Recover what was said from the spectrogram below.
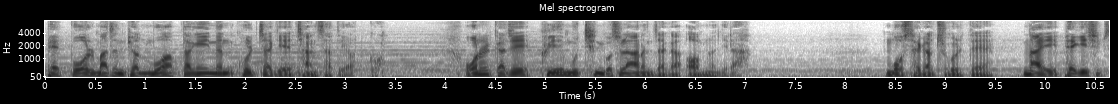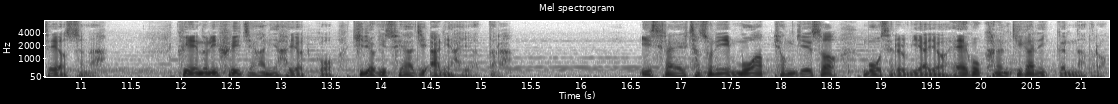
벳보올 맞은편 모압 땅에 있는 골짜기에 장사되었고 오늘까지 그의 묻힌 곳을 아는 자가 없느니라. 모세가 죽을 때 나이 120세였으나 그의 눈이 흐리지 아니하였고 기력이 쇠하지 아니하였더라. 이스라엘 자손이 모압 평지에서 모세를 위하여 애곡하는 기간이 끝나도록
